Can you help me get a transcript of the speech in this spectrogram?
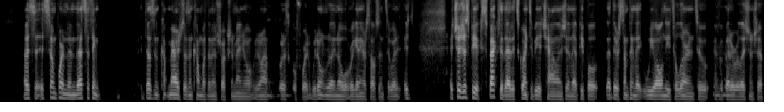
it's it's so important. And that's the thing. It doesn't come, marriage doesn't come with an instruction manual. We don't have to go to mm-hmm. school for it. We don't really know what we're getting ourselves into. It, it it should just be expected that it's going to be a challenge and that people that there's something that we all need to learn to have mm-hmm. a better mm-hmm. relationship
